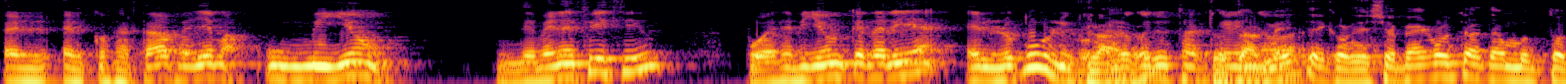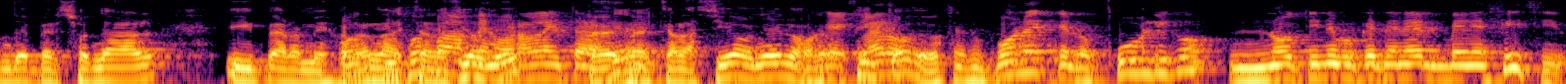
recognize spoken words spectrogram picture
el, el concertado se lleva un millón de beneficios, pues de millón quedaría en lo público, claro, es lo que tú estás Totalmente, con eso me contratar un montón de personal y para mejorar, las instalaciones, mejorar las instalaciones. Las instalaciones, los Porque, claro, Se supone que lo público no tiene por qué tener beneficio.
